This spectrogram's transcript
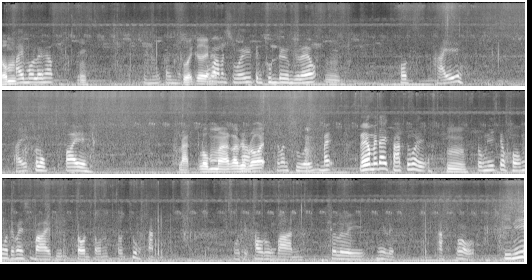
ล้ม ไปหมดเลยครับนี่ ตรงนี้ไปหมดสวยเพเกินราะว่ามันสวยเป็นทุนเดิมอยู่แล้วอืมไถไถกลบไปหนักลมมาก็เรียบร้อย แล้วมันสวยไม่แล้วไม่ได้ตัดด้วย อืมตรงนี้เจ้าของโมแต่ไม่สบายปีตอนตอนตอนช่วงตัดโมแต่เข้าโรงพยาบาลก็เลยนี่เลยอะก็ ปีนี้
